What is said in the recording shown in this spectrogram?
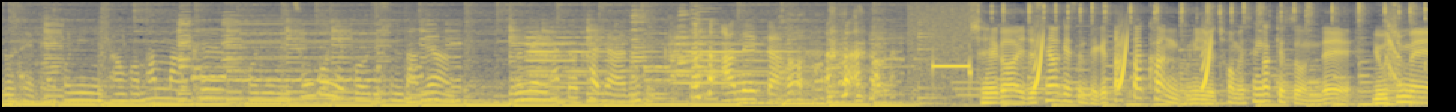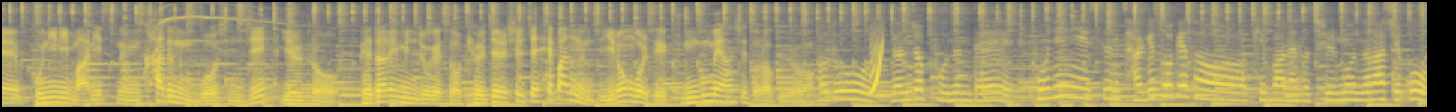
요새는. 본인이 경험한 만큼 본인이 충분히 보여주신다면 은행에 합격하지 않으실까? 않을까? 제가 이제 생각했을 때 되게 딱딱한 분위기를 처음에 생각했었는데 요즘에 본인이 많이 쓰는 카드는 무엇인지 예를 들어 배달의 민족에서 결제를 실제 해봤는지 이런 걸 되게 궁금해 하시더라고요. 저도 면접 보는데 본인이 쓴 자기소개서 기반해서 질문을 하시고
